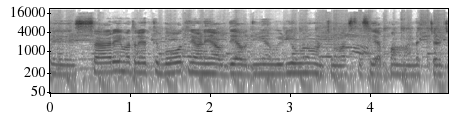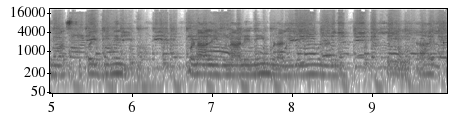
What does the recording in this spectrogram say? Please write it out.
ਤੇ ਸਾਰੇ ਮਤਲਬ ਇੱਥੇ ਬਹੁਤ ਜਾਣੇ ਆਪਦੇ ਆਪਦੀਆਂ ਵੀਡੀਓ ਬਣਾਉਣ ਚ ਮਸਤ ਸੀ, ਆਪਾਂ ਨੱਚਣ ਚ ਮਸਤ, ਭਾਈ ਜਿਹਨੇ ਬਣਾ ਲਈ ਬਣਾ ਲਈ, ਨਹੀਂ ਬਣਾ ਲਈ, ਨਹੀਂ ਬਣਾ ਲਈ। ਤੇ ਆ ਇੱਕ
